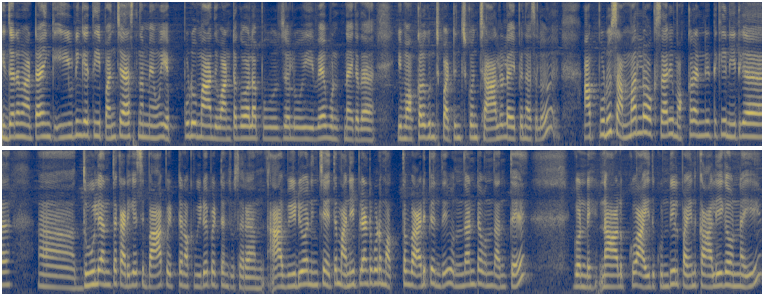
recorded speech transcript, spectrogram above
ఇదనమాట ఇంక ఈవినింగ్ అయితే ఈ పని చేస్తున్నాం మేము. ఎప్పుడు మాది వంటగోల పూజలు ఇవే ఉంటున్నాయి కదా. ఈ మొక్కల గురించి పట్టించుకొని చాలా రోజులు అయిపోయింది అసలు. అప్పుడు సమ్మర్లో ఒకసారి మొక్కలన్నిటికీ నీట్గా ధూళి అంతా కడిగేసి బాగా పెట్టాను. ఒక వీడియో పెట్టాను చూసారా? ఆ వీడియో నుంచి అయితే మనీ ప్లాంట్ కూడా మొత్తం వాడిపోయింది. ఉందంటే ఉంది అంతే. ఇగోండి నాలుగు ఐదు కుండీలు పైన ఖాళీగా ఉన్నాయి.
